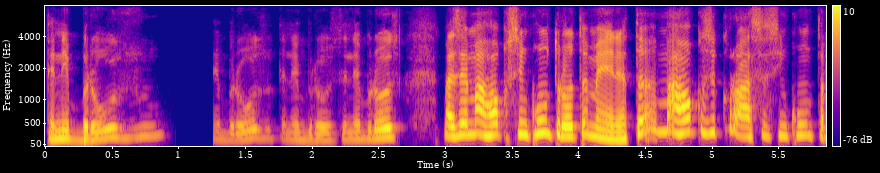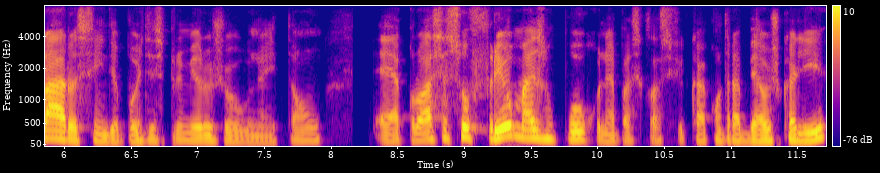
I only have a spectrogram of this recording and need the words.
tenebroso, tenebroso, tenebroso, tenebroso. Mas aí Marrocos se encontrou também, né? Marrocos e Croácia se encontraram, assim, depois desse primeiro jogo, né? Então, é, a Croácia sofreu mais um pouco, né, para se classificar contra a Bélgica ali,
